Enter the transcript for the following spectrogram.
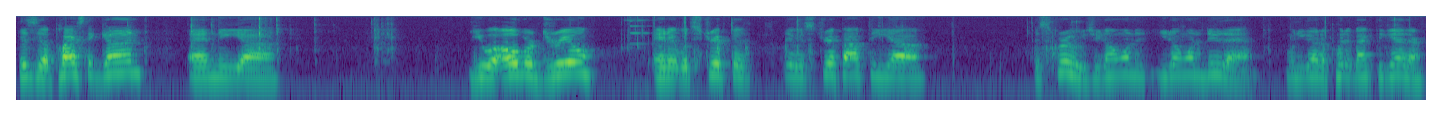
This is a plastic gun, and the uh, you will over drill, and it would strip the it would strip out the uh, the screws. You don't want to you don't want to do that when you got to put it back together.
